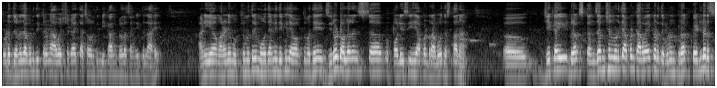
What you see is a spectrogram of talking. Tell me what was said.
थोडं जनजागृती करणं आवश्यक आहे. त्याच्यावरती मी काम करायला सांगितलेलं आहे. आणि माननीय मुख्यमंत्री महोदयांनी देखील या बाबतीमध्ये झिरो टॉलरन्स पॉलिसी ही आपण राबवत असताना जे काही ड्रग्स कन्झम्पशनवरती आपण कारवाई करतो म्हणून ड्रग पेडलर्स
